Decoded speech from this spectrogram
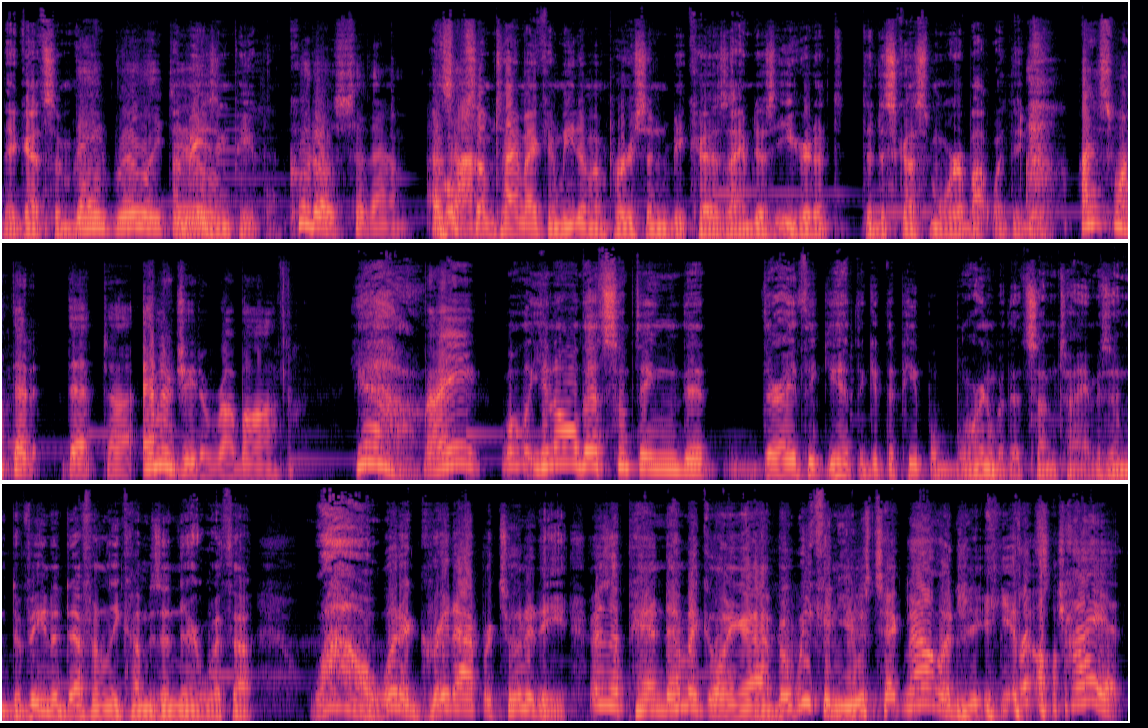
They got some They really do. amazing people. Kudos to them. I hope sometime I can meet them in person because I'm just eager to, to discuss more about what they do. I just want that that uh, energy to rub off, Yeah. right? Well, you know, that's something that there I think you have to get the people born with it sometimes. And Davina definitely comes in there with a wow, what a great opportunity. There's a pandemic going on, but we can use technology. You Let's try it.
